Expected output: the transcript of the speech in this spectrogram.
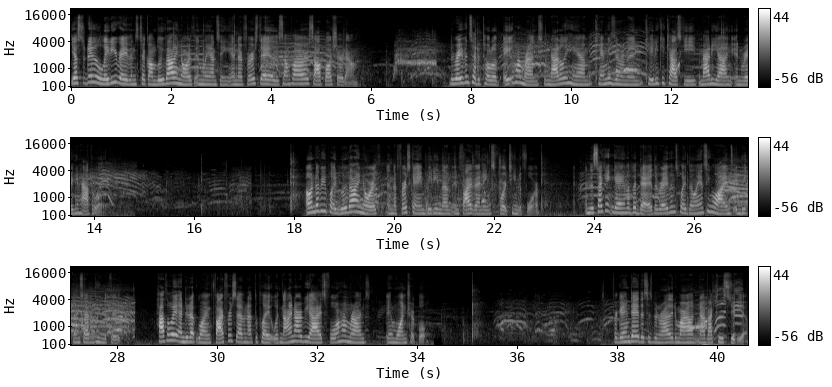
Yesterday, the Lady Ravens took on Blue Valley North in Lansing in their first day of the Sunflower Softball Showdown. The Ravens had a total of eight home runs from Natalie Ham, Cami Zimmerman, Katie Kukowski, Maddie Young, and Reagan Hathaway. ONW played Blue Valley North in the first game, beating them in five innings, 14 to 4. In the second game of the day, the Ravens played the Lansing Lions and beat them 17 to 3. Hathaway ended up going 5 for 7 at the plate with 9 RBIs, 4 home runs, and 1 triple. For game day, this has been Riley Tomorrow. Now back to the studio.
